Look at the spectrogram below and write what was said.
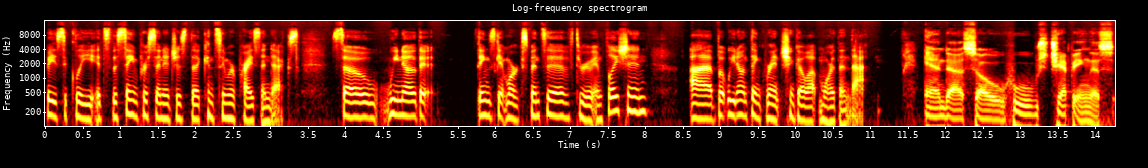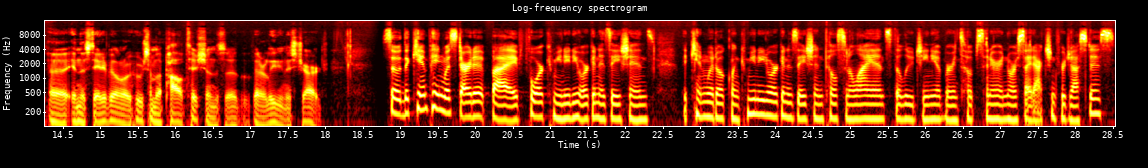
basically it's the same percentage as the consumer price index. So we know that things get more expensive through inflation, uh, but we don't think rent should go up more than that. And uh, so, who's championing this uh, in the state of Illinois? Who are some of the politicians uh, that are leading this charge? So, the campaign was started by four community organizations the Kenwood Oakland Community Organization, Pilsen Alliance, the Lugenia Burns Hope Center, and Northside Action for Justice.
